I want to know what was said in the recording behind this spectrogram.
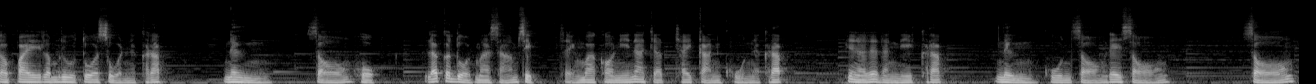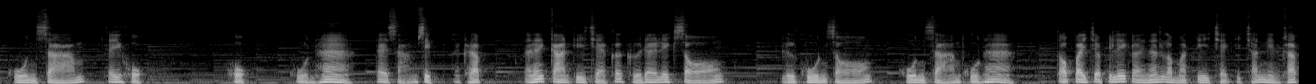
ต่อไปเรามาดูตัวส่วนนะครับ 1 2 6 แล้วกระโดดมา 30 แสดงว่าข้อนี้น่าจะใช้การคูณนะครับ พิจารณาได้ดังนี้ครับ 1 คูณ 2 ได้ 2 2คูณ3ได้ 6 6คูณ5ได้ 30 นะครับ ดังนั้นการตีแฉกก็คือได้เลข 2 หรือคูณ 2 คูณ 3 คูณ 5 ต่อไปจะเป็นเลขอะไรนั้นเรามาตีแฉกอีกชั้นหนึ่งครับ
